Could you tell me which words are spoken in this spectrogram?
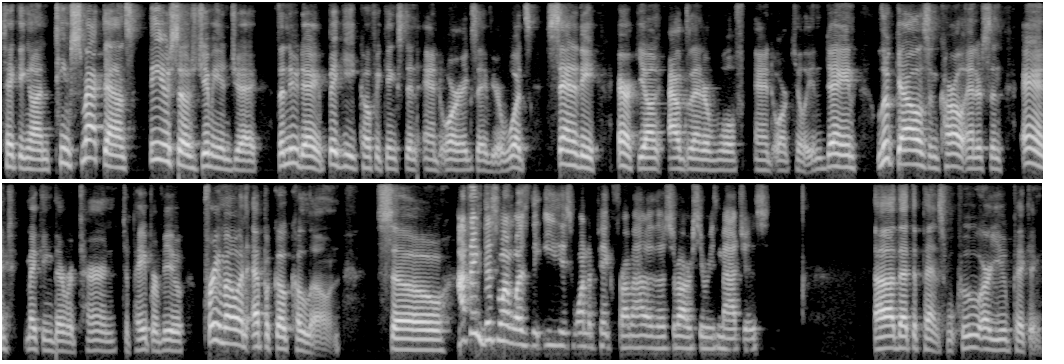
taking on Team SmackDown's The Usos, Jimmy and Jay, The New Day, Big E, Kofi Kingston and or Xavier Woods, Sanity, Eric Young, Alexander Wolf, and or Killian Dain, Luke Gallows and Karl Anderson, and making their return to pay-per-view, Primo and Epico Colón. So I think this one was the easiest one to pick from out of the Survivor Series matches. uh, that depends. Who are you picking?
